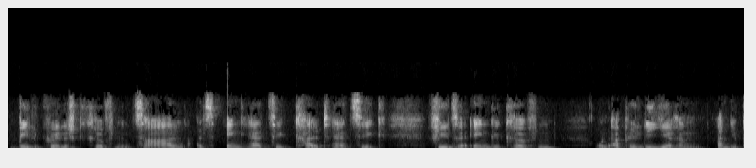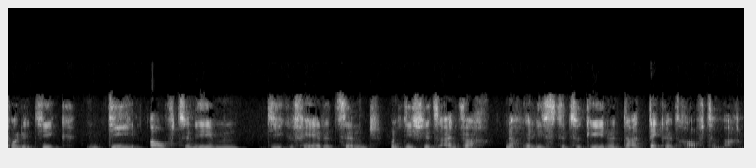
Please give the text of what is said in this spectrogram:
willkürlich gegriffenen Zahl als engherzig, kaltherzig, viel zu eng gegriffen und appellieren an die Politik, die aufzunehmen, die gefährdet sind und nicht jetzt einfach nach einer Liste zu gehen und da Deckel drauf zu machen.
